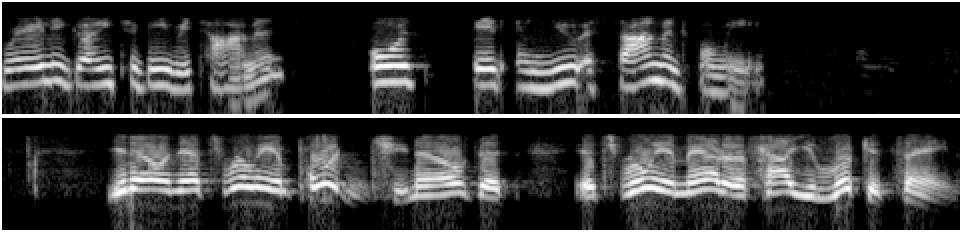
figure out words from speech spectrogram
really going to be retirement or is it a new assignment for me? You know and that's really important you know that it's really a matter of how you look at things.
